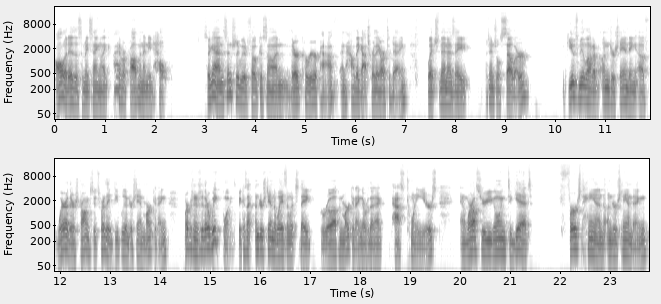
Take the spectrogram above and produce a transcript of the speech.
all it is is somebody saying, like, I have a problem and I need help. So again, essentially we would focus on their career path and how they got to where they are today, which then as a potential seller gives me a lot of understanding of where their strong suits, where they deeply understand marketing, where potentially their weak points, because I understand the ways in which they grew up in marketing over the past 20 years. And where else are you going to get firsthand understanding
